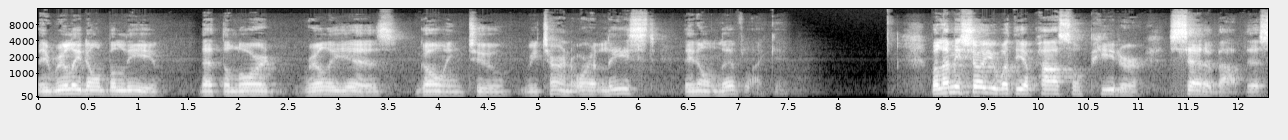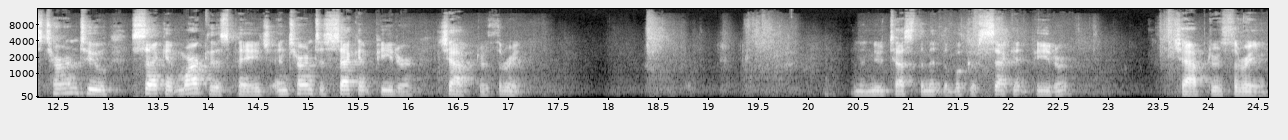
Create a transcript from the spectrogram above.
They really don't believe that the Lord really is going to return, or at least they don't live like it. But let me show you what the apostle Peter said about this. Turn to second mark this page and turn to second Peter chapter 3. In the New Testament, the book of 2 Peter, chapter 3.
